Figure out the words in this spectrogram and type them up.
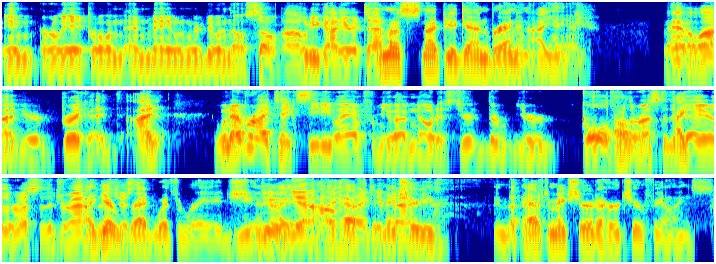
in early April and, and May when we were doing those. So uh, who do you got here at 10? I'm gonna snipe you again, Brandon Oh, Aiyuk. man. Man alive, you're breaking. I, whenever I take CeeDee Lamb from you, I've noticed your the your goal for Oh, the rest of the I- day or the rest of the draft. I get just, red with rage. You do, I, yeah. How I can I to get make back? sure you I have to make sure to hurt your feelings.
